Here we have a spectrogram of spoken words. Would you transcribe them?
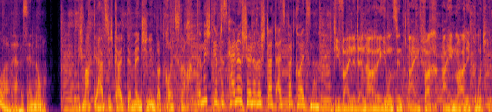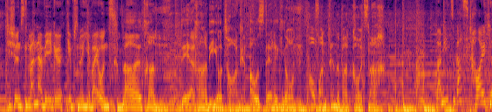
Dauerwerbesendung. Ich mag die Herzlichkeit der Menschen in Bad Kreuznach. Für mich gibt es keine schönere Stadt als Bad Kreuznach. Die Weine der Nahregion sind einfach einmalig gut. Die schönsten Wanderwege gibt's nur hier bei uns. Nahe dran, der Radiotalk aus der Region auf Antenne Bad Kreuznach. Bei mir zu Gast heute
